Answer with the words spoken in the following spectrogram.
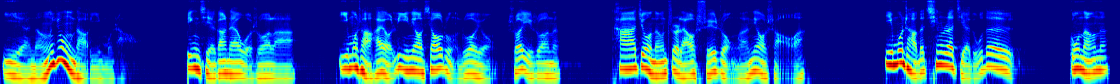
也能用到益母草，并且刚才我说了啊，益母草还有利尿消肿的作用，所以说呢，它就能治疗水肿啊、尿少啊。益母草的清热解毒的功能呢，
